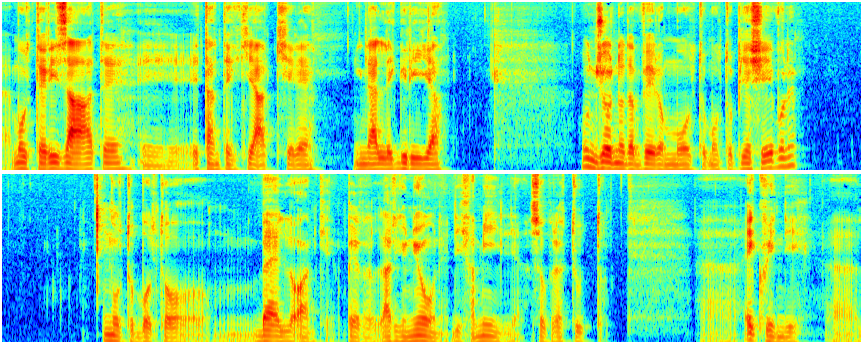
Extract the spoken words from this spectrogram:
eh, molte risate e, e tante chiacchiere in allegria. Un giorno davvero molto molto piacevole molto molto bello anche per la riunione di famiglia soprattutto uh, e quindi uh,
